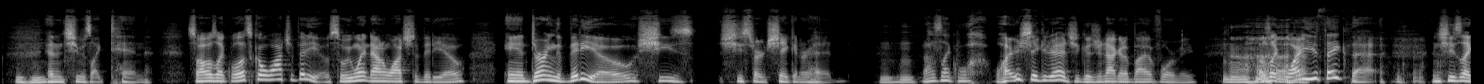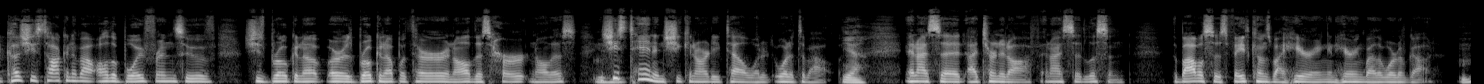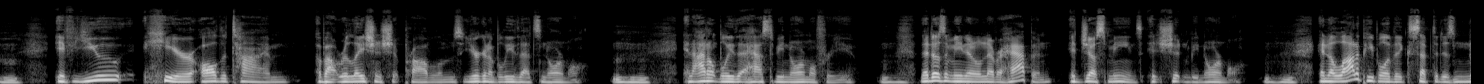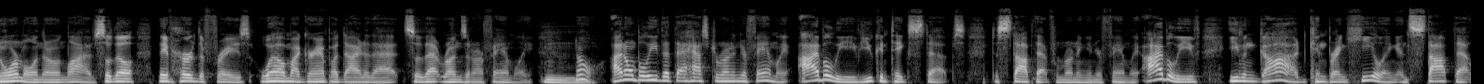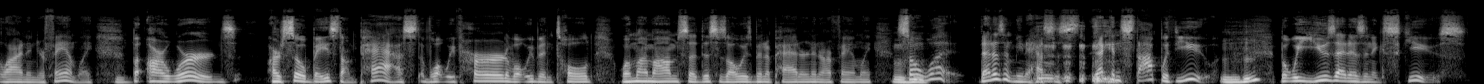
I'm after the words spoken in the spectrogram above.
And she was like 10. So I was like, well, let's go watch a video. So we went down and watched a video. And during the video, she's, she started shaking her head. Mm-hmm. And I was like, why are you shaking your head? She goes, you're not going to buy it for me. I was like, why do you think that? And she's like, cause she's talking about all the boyfriends who've, she's broken up or has broken up with her and all this hurt and all this. And she's 10 and she can already tell what it, what it's about. Yeah. And I said, I turned it off and I said, listen, the Bible says faith comes by hearing and hearing by the word of God. Mm-hmm. If you hear all the time about relationship problems, you're going to believe that's normal. Mm-hmm. And I don't believe that has to be normal for you. That doesn't mean it'll never happen. It just means it shouldn't be normal. Mm-hmm. And a lot of people have accepted as normal in their own lives. So they'll they've heard the phrase, "Well, my grandpa died of that, so that runs in our family." Mm-hmm. No, I don't believe that that has to run in your family. I believe you can take steps to stop that from running in your family. I believe even God can bring healing and stop that line in your family. But our words are so based on past of what we've heard, of what we've been told. Well, my mom said this has always been a pattern in our family. So what? that doesn't mean it has to, that can stop with you. Mm-hmm. But we use that as an excuse.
